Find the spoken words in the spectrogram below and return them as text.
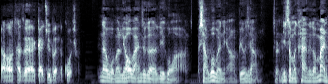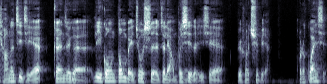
然后他在改剧本的过程。那我们聊完这个立功啊，想问问你啊，比如讲，就是你怎么看这个《漫长的季节》跟这个《立功东北旧事》这两部戏的一些，比如说区别或者关系？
